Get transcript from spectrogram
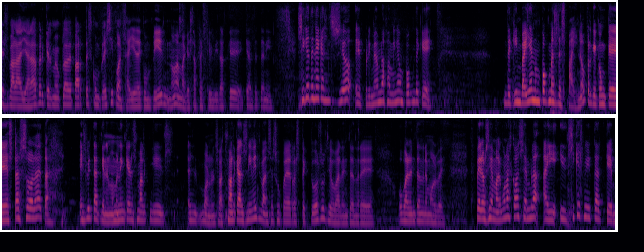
es barallarà perquè el meu pla de part es compleixi quan s'hagi de complir, no?, amb aquesta flexibilitat que, que has de tenir. Sí que tenia aquesta sensació, eh, primer amb la família, un poc de que de que veien un poc més d'espai, no? Perquè com que estàs sola, és veritat que en el moment en què els marquis el, bueno, els vaig marcar els límits, van ser super respectuosos i ho van entendre, ho van entendre molt bé. Però sí, amb algunes coses sembla... I, I sí que és veritat que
